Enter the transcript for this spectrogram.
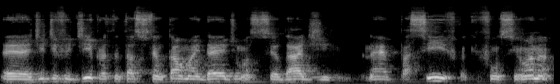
é, de dividir para tentar sustentar uma ideia de uma sociedade né, pacífica, que funciona,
